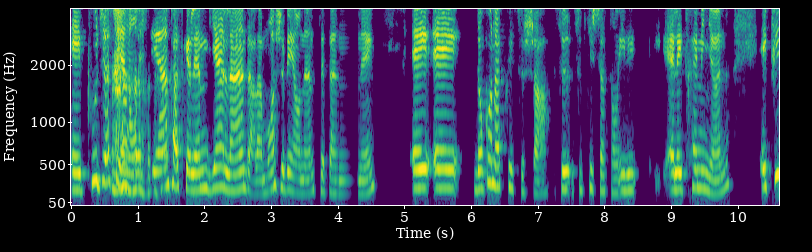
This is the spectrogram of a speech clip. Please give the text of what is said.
Et Pooja, c'est un nom indien parce qu'elle aime bien l'Inde. Alors, moi, je vais en Inde cette année. Et, donc, on a pris ce chat, ce, petit chaton. Il elle est très mignonne. Et puis,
